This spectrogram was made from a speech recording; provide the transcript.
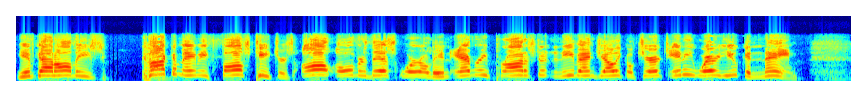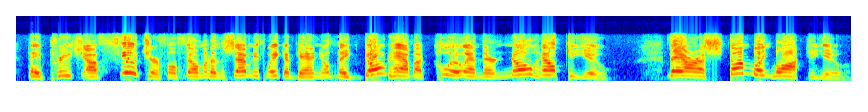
You've got all these cockamamie false teachers all over this world in every Protestant and evangelical church, anywhere you can name. They preach a future fulfillment of the 70th week of Daniel. They don't have a clue and they're no help to you. They are a stumbling block to you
